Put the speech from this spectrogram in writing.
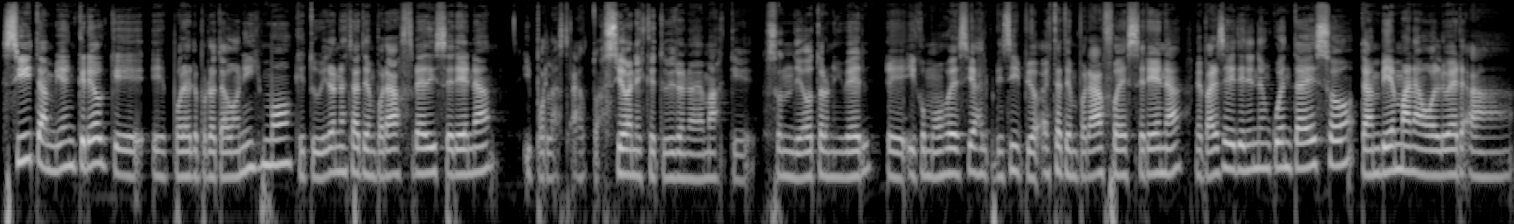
Sí también creo que eh, por el protagonismo que tuvieron esta temporada Fred y Serena, y por las actuaciones que tuvieron además que son de otro nivel. Eh, y como vos decías al principio, esta temporada fue de Serena. Me parece que teniendo en cuenta eso, también van a volver a,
